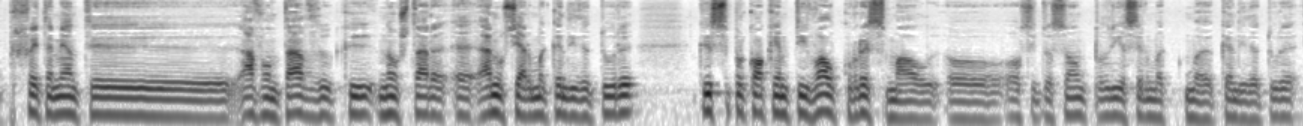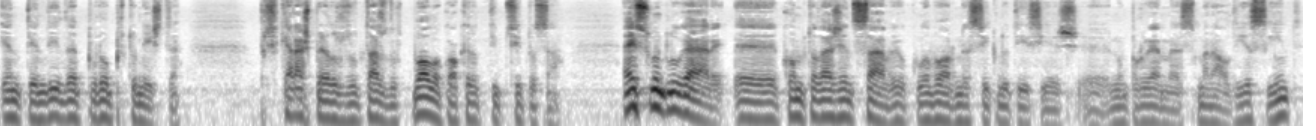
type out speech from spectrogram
perfeitamente eh, à vontade de que não estar a, a, anunciar uma candidatura que, se por qualquer motivo algo corresse mal ou, ou situação, poderia ser uma, uma candidatura entendida por oportunista, por ficar à espera dos resultados do futebol ou qualquer outro tipo de situação. Em segundo lugar, eh, como toda a gente sabe, eu colaboro na SIC Notícias eh, num programa semanal dia seguinte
